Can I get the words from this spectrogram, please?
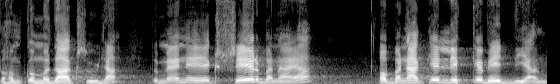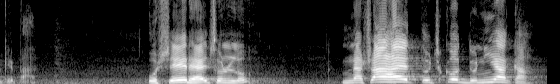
तो हमको मज़ाक सूझा तो मैंने एक शेर बनाया और बना के लिख के भेज दिया उनके पास। वो शेर है, सुन लो। नशा है तुझको दुनिया का।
